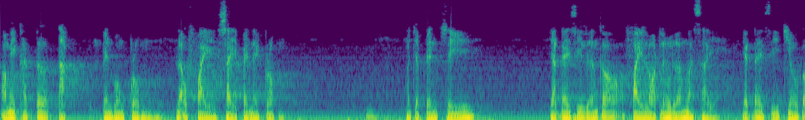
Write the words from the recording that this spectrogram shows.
เอามีดคัตเตอร์ตัดเป็นวงกลม แล้วเอาไฟใส่ไปในกล่อง มันจะเป็นสี อยากได้สีเหลืองก็ไฟหลอดเหลืองๆมาใส่ อยากได้สีเขียวก็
